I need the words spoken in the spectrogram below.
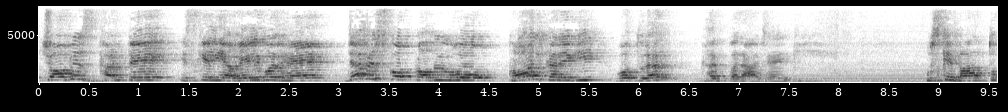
24 घंटे इसके लिए अवेलेबल है। जब इसको प्रॉब्लम हो कॉल करेगी, वो तुरंत घर पर आ जाएगी। उसके बाद तो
